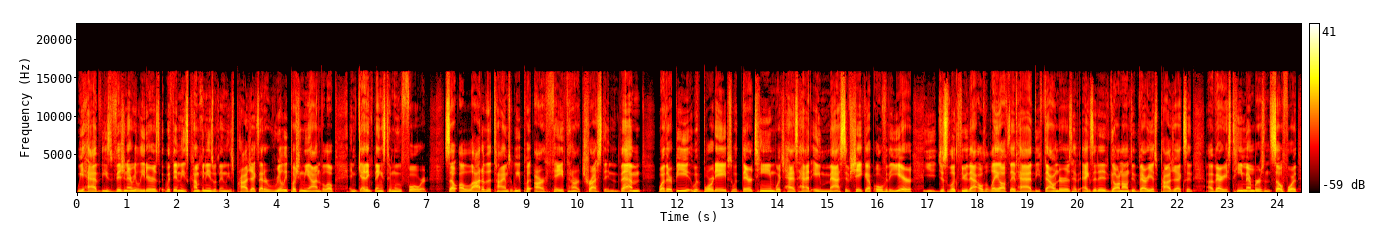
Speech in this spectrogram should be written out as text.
we have these visionary leaders within these companies, within these projects that are really pushing the envelope and getting things to move forward. So a lot of the times we put our faith and our trust in them whether it be with Bored Apes, with their team, which has had a massive shakeup over the year. You just look through that, all the layoffs they've had, the founders have exited, gone on to various projects and uh, various team members and so forth.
